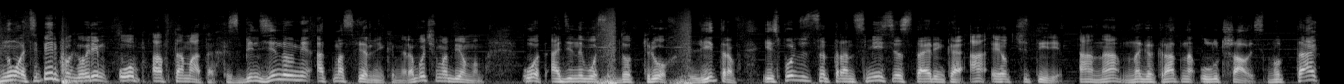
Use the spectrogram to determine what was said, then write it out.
Ну а теперь поговорим об автоматах с бензиновыми атмосферниками, рабочим объемом от 1,8 до 3 литров используется трансмиссия старенькая AL4. Она многократно улучшалась, но так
